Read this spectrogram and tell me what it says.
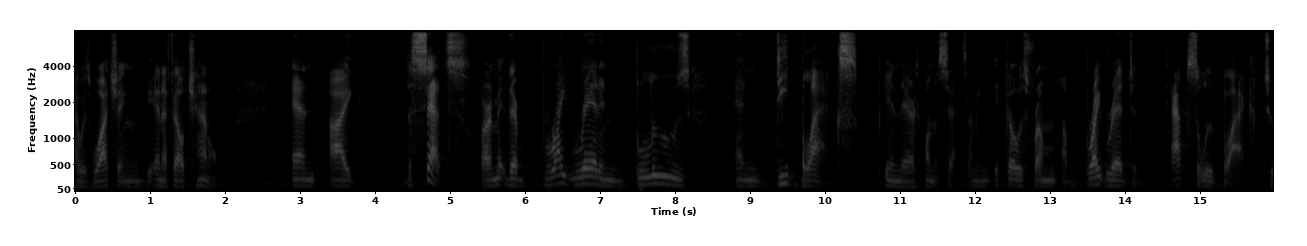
I was watching the NFL channel, and I, the sets are they're bright red and blues, and deep blacks, in there on the sets. I mean, it goes from a bright red to absolute black to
